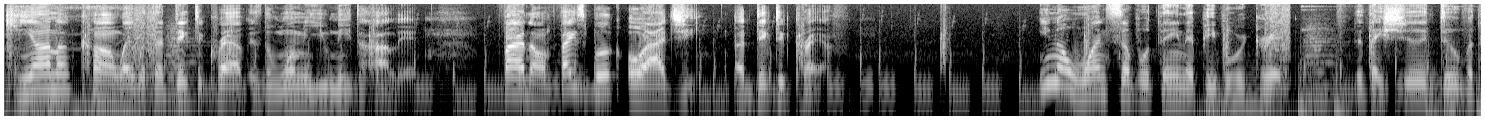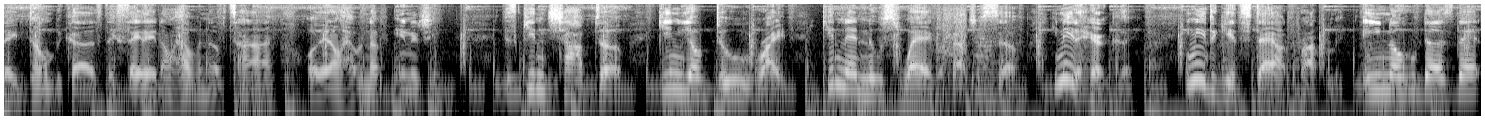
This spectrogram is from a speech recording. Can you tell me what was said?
Kiana Conway with Addicted Craft is the woman you need to holler at. Find her on Facebook or IG, Addicted Craft. You know one simple thing that people regret that they should do but they don't because they say they don't have enough time or they don't have enough energy is getting chopped up, getting your dude right, getting that new swag about yourself. You need a haircut. You need to get styled properly. And you know who does that?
